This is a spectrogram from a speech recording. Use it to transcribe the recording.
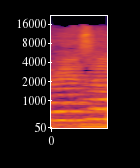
there is a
